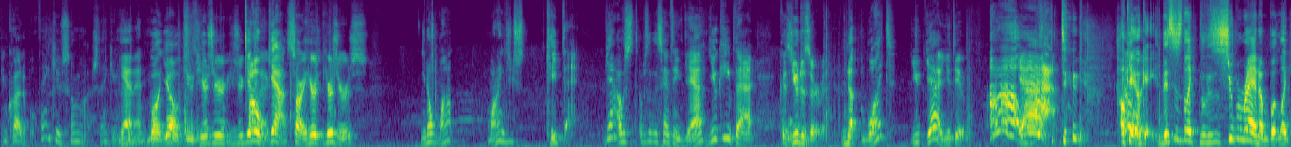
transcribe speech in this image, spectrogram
incredible. Thank you so much. Thank you. Yeah, man. Well, yo, dude, here's your here's your gift. Oh back, yeah. man. Sorry. Here's here's yours. You know why? Why don't you just keep that? Yeah, I was I was thinking the same thing. Yeah? You keep that because you deserve it. No, what? You yeah, you do. Ah, Yeah. dude. Okay, okay. This is like this is super random, but like,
